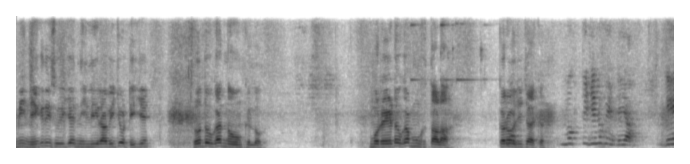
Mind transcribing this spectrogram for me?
ਮਹੀਨੇ ਕੁ ਦੀ ਸੂਈ ਜੇ ਨੀਲੀ ਰਾਵੀ ਝੋਟੀ ਜੇ ਦੁੱਧ ਹੋਊਗਾ 9 ਕਿਲੋ। ਮੁਰੇਟ ਹੋਊਗਾ ਮੁਖਤਾਲਾ। ਕਰੋ ਜੀ ਚੈੱਕ ਮੁਕਤ ਜਿਹਨੂੰ ਕਹਿੰਦੇ ਆ ਦੇ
